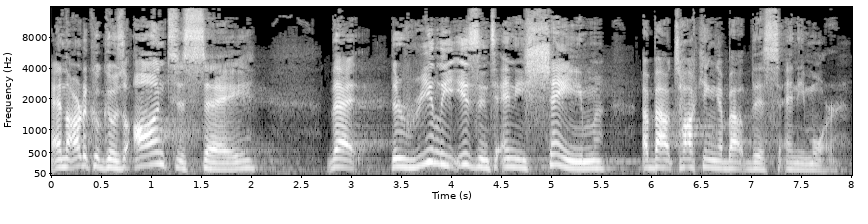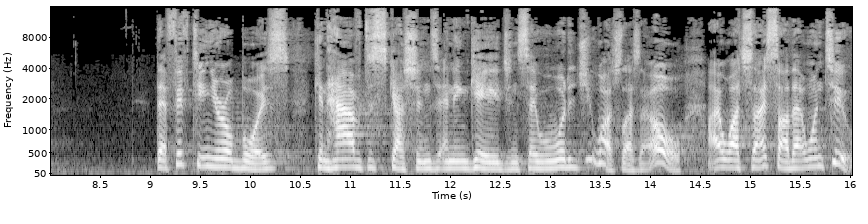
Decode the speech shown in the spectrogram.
And the article goes on to say that there really isn't any shame about talking about this anymore. That 15 year old boys can have discussions and engage and say, Well, what did you watch last night? Oh, I watched, I saw that one too.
